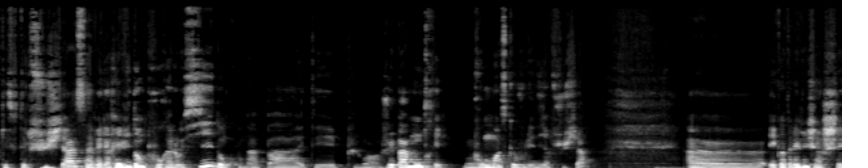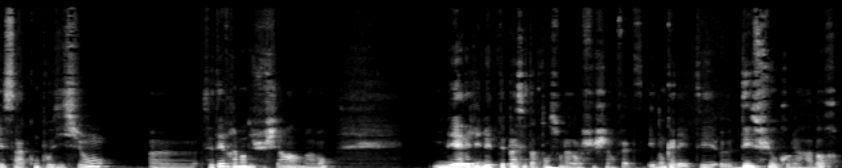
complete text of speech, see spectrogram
qu'est-ce que c'était le fuchsia. Ça avait l'air évident pour elle aussi, donc on n'a pas été plus loin. Je vais pas montrer Mm. pour moi ce que voulait dire fuchsia. Euh, et quand elle est venue chercher sa composition, c'était vraiment du fuchsia, hein, vraiment. Mais elle, elle y mettait pas cette intention-là dans le fuchsia, en fait. Et donc, elle a été déçue au premier abord.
